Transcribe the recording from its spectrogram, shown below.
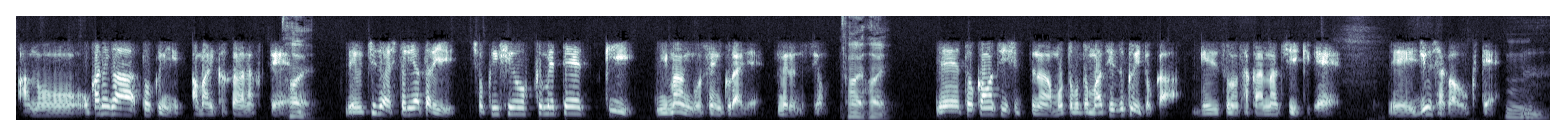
あのお金が特にあまりかからなくて、はい。でうちでは1人当たり食費を含めて月2万5千くらいで住めるんですよ。はいはい。で十日町市っていうのはもともと町づくりとか芸術の盛んな地域で、えー移住者が多くて、うん。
